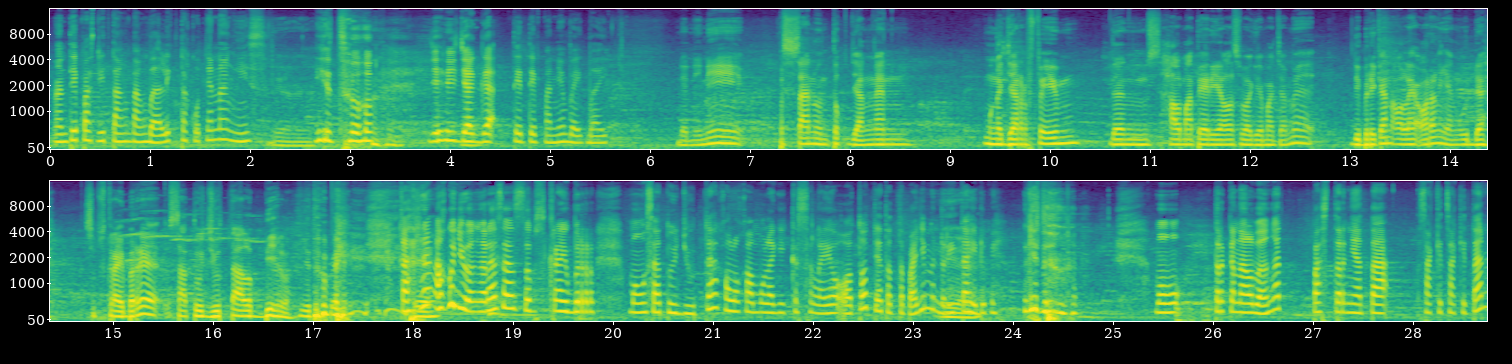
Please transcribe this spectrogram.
Nanti pas ditantang balik takutnya nangis. Iya, iya. gitu. Jadi jaga titipannya baik-baik. Dan ini pesan untuk jangan mengejar fame dan hal material sebagai macamnya diberikan oleh orang yang udah subscribernya satu juta lebih loh YouTube karena Iya. aku juga ngerasa subscriber mau satu juta kalau kamu lagi keseleo otot ya tetap aja menderita Iya. hidupnya gitu mau terkenal banget pas ternyata sakit-sakitan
